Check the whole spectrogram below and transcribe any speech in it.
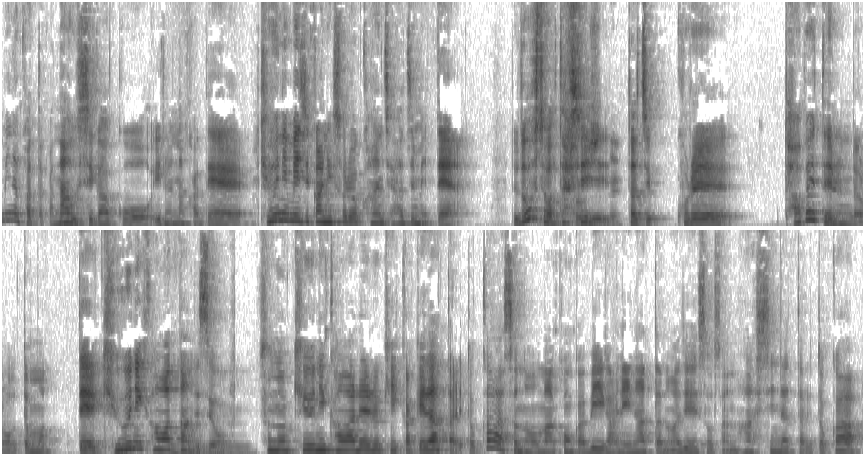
見なかったかな牛がこういる中で急に身近にそれを感じ始めてでどうして私ね。たちこれ食べてるんだろうって思って急に変わったんですよ。うん。その急に変われるきっかけだったりとかその、まあ、今回ビーガンになったのはジェイソンさんの発信だったりとか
